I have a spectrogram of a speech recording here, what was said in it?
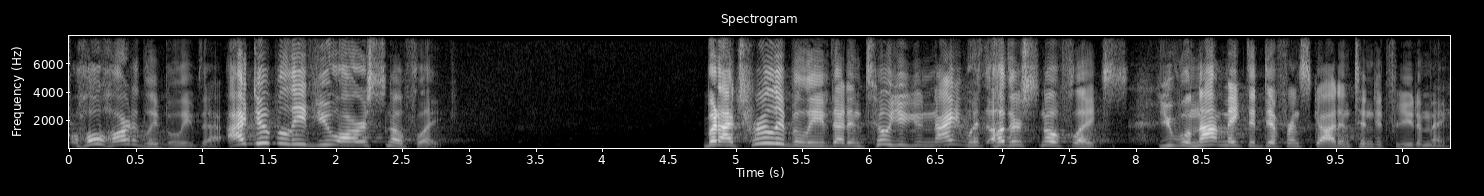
wholeheartedly believe that. I do believe you are a snowflake. But I truly believe that until you unite with other snowflakes, you will not make the difference God intended for you to make.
